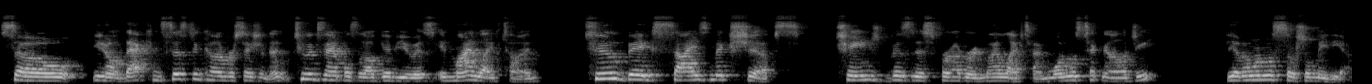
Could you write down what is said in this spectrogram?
So, you know, that consistent conversation and two examples that I'll give you is in my lifetime, two big seismic shifts changed business forever in my lifetime. One was technology. The other one was social media.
